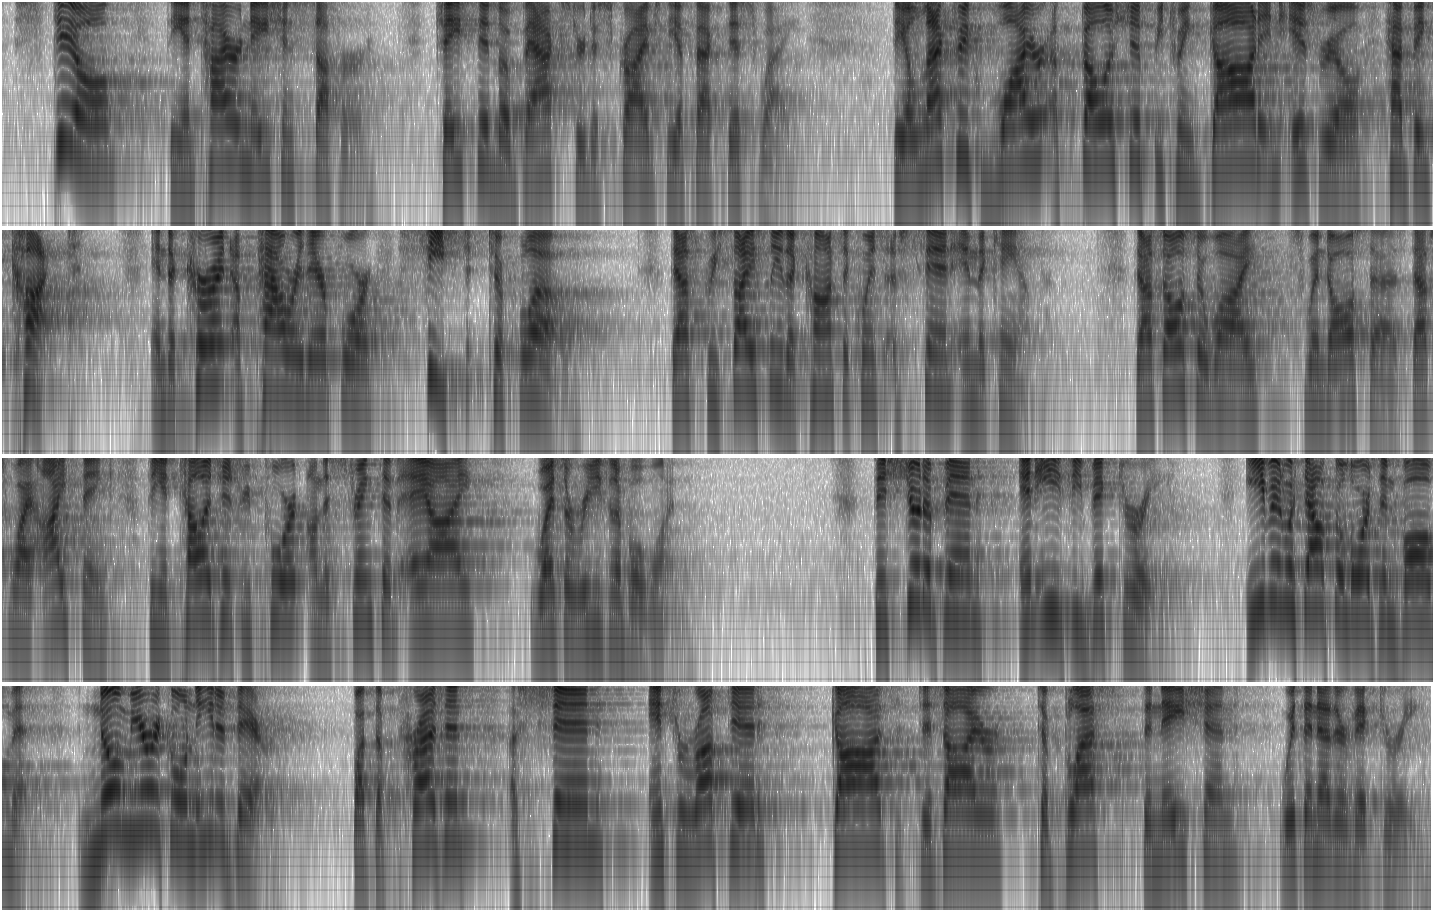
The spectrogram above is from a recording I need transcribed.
Still, the entire nation suffered. J. Sidlow Baxter describes the effect this way The electric wire of fellowship between God and Israel had been cut and the current of power therefore ceased to flow. That's precisely the consequence of sin in the camp. That's also why Swindoll says, that's why I think the intelligence report on the strength of Ai was a reasonable one. This should have been an easy victory, even without the Lord's involvement. No miracle needed there, but the presence of sin interrupted God's desire to bless the nation with another victory.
